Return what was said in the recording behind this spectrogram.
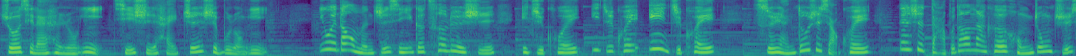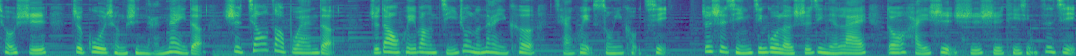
说起来很容易，其实还真是不容易。因为当我们执行一个策略时，一直亏，一直亏，一直亏，虽然都是小亏，但是打不到那颗红中直球时，这过程是难耐的，是焦躁不安的，直到挥棒击中的那一刻才会松一口气。这事情经过了十几年来，都还是时时提醒自己，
